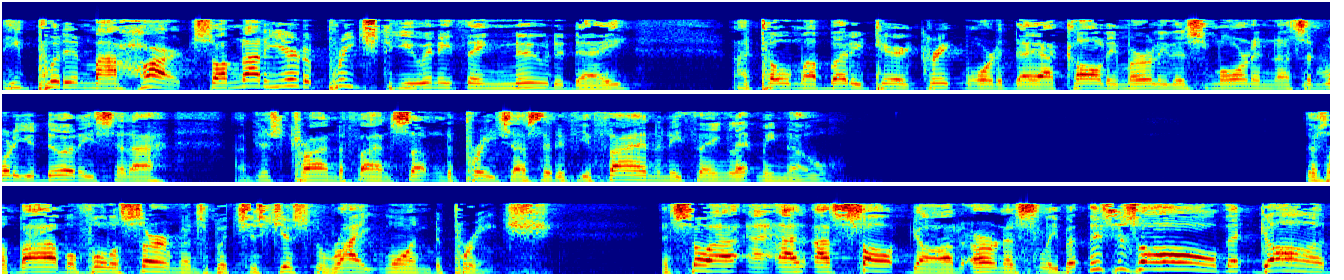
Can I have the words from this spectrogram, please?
He put in my heart. So I'm not here to preach to you anything new today. I told my buddy Terry Creekmore today, I called him early this morning and I said, What are you doing? He said, I, I'm just trying to find something to preach. I said, If you find anything, let me know. There's a Bible full of sermons, but it's just the right one to preach. And so I, I, I sought God earnestly, but this is all that God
